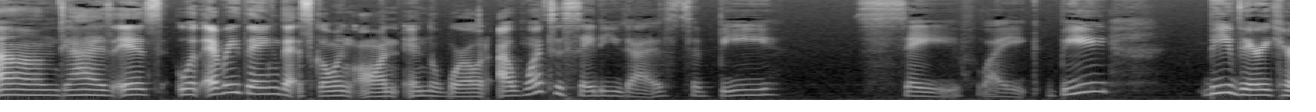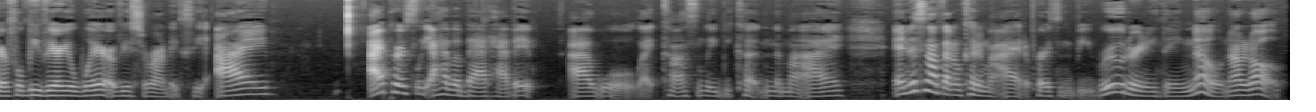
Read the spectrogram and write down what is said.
Um, guys, it's with everything that's going on in the world, I want to say to you guys to be safe. Like be be very careful, be very aware of your surroundings. See, I I personally I have a bad habit. I will like constantly be cutting in my eye. And it's not that I'm cutting my eye at a person to be rude or anything. No, not at all.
